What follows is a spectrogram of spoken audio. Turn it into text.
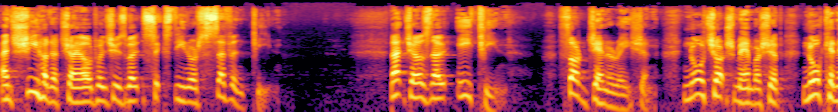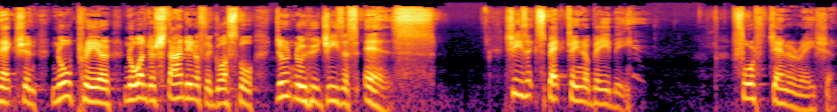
and she had a child when she was about 16 or 17. That child's now 18, third generation. No church membership, no connection, no prayer, no understanding of the gospel, don't know who Jesus is. She's expecting a baby. Fourth generation.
